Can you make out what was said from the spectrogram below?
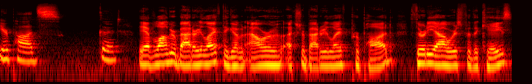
EarPods, good? They have longer battery life. They give an hour extra battery life per pod, 30 hours for the case.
